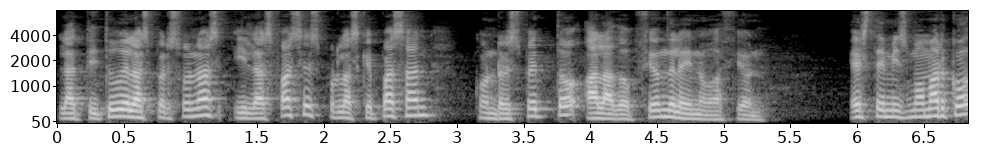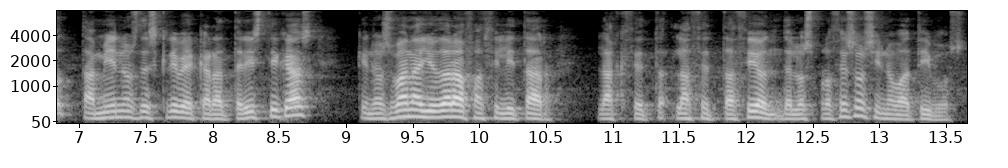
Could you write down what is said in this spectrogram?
la actitud de las personas y las fases por las que pasan con respecto a la adopción de la innovación. Este mismo marco también nos describe características que nos van a ayudar a facilitar la, aceptación de los procesos innovativos.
